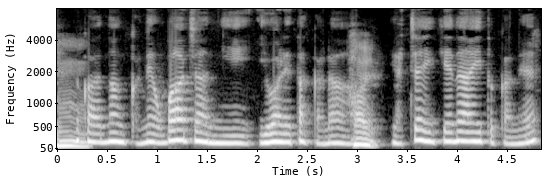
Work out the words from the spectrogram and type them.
うんだからなんかね、おばあちゃんに言われたから、はい。やっちゃいけないとかね、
